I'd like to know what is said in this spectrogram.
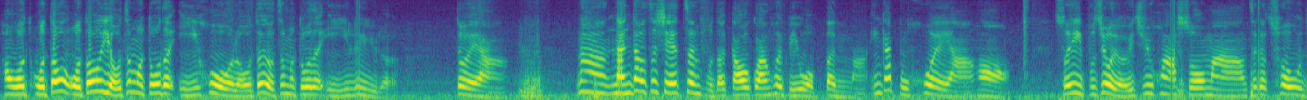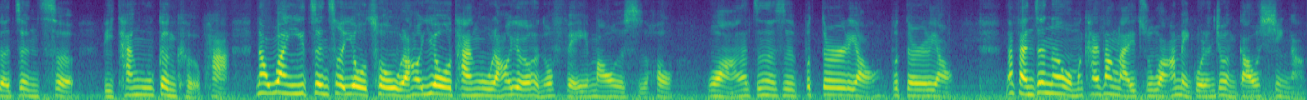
好，我我都我都有这么多的疑惑了，我都有这么多的疑虑了，对啊，那难道这些政府的高官会比我笨吗？应该不会啊，哈。所以不就有一句话说吗？这个错误的政策比贪污更可怕。那万一政策又错误，然后又贪污，然后又有很多肥猫的时候，哇，那真的是不得了，不得了。那反正呢，我们开放来租啊，美国人就很高兴啊。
